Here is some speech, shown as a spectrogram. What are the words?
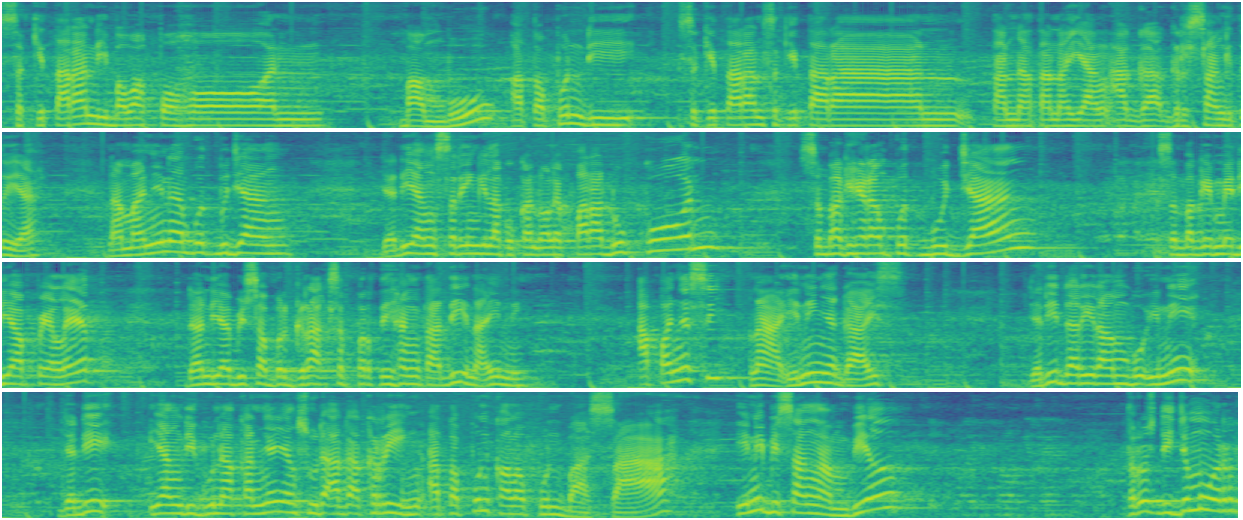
sekitaran di bawah pohon bambu ataupun di sekitaran-sekitaran tanah-tanah yang agak gersang gitu ya. Namanya rumput bujang. Jadi yang sering dilakukan oleh para dukun sebagai rambut bujang, sebagai media pelet dan dia bisa bergerak seperti yang tadi. Nah ini apanya sih? Nah, ininya guys. Jadi dari rambu ini jadi yang digunakannya yang sudah agak kering ataupun kalaupun basah, ini bisa ngambil terus dijemur.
